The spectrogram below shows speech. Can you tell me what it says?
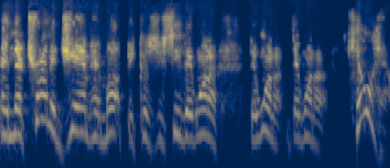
And they're trying to jam him up because you see, they want to, they want to, they want to kill him.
